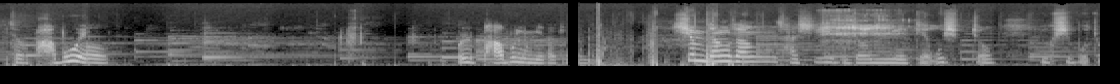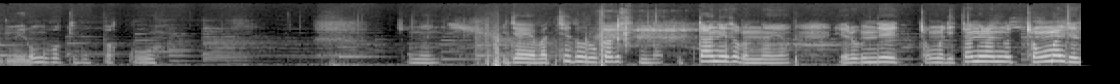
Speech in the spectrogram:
제가 바보예요. 원래 바보입니다 저는. 시험도 항상 45점 이렇게 50점 65점 이런 거밖에 못 받고 저는 이제 마치도록 하겠습니다. 2탄에서 만나요. 여러분들 정말 2탄을 하는 거 정말 제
